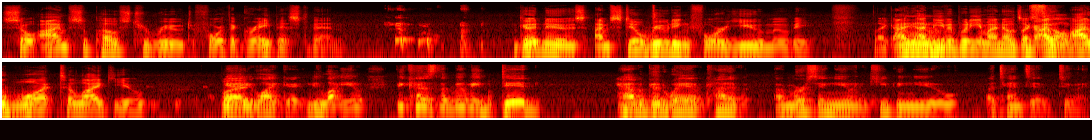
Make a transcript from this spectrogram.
So I'm supposed to root for the grapist then? Good news, I'm still rooting for you, movie. Like, I, I'm Mm. even putting in my notes, like, You're I, I want to like you, yeah, but you like it. You like you because the movie did have a good way of kind of immersing you and keeping you attentive to it.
